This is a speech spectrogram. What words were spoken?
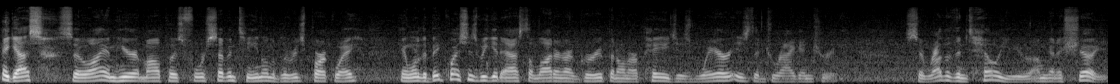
Hey guys, so I am here at milepost 417 on the Blue Ridge Parkway, and one of the big questions we get asked a lot in our group and on our page is where is the dragon tree? So rather than tell you, I'm going to show you.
